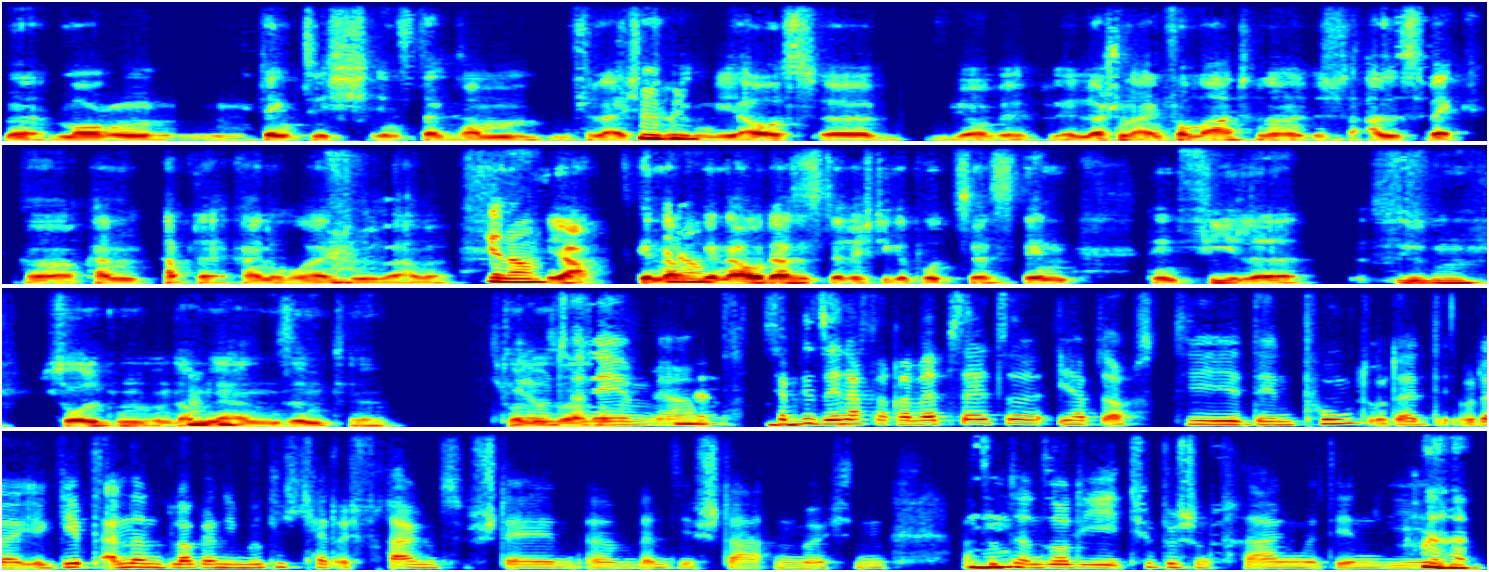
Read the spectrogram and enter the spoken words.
ne, morgen denkt sich Instagram vielleicht mhm. irgendwie aus, äh, ja, wir, wir, löschen ein Format, ne, ist alles weg. Ja, kann, habt ihr keine Hoheit drüber. Aber genau. ja, genau, genau, genau das ist der richtige Prozess, den, den viele üben sollten und am mhm. Lernen sind. Ja. Tolle Unternehmen, ja. ja. Ich habe gesehen auf eurer Webseite, ihr habt auch die, den Punkt oder, oder ihr gebt anderen Bloggern die Möglichkeit, euch Fragen zu stellen, ähm, wenn sie starten möchten. Was mhm. sind denn so die typischen Fragen, mit denen die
